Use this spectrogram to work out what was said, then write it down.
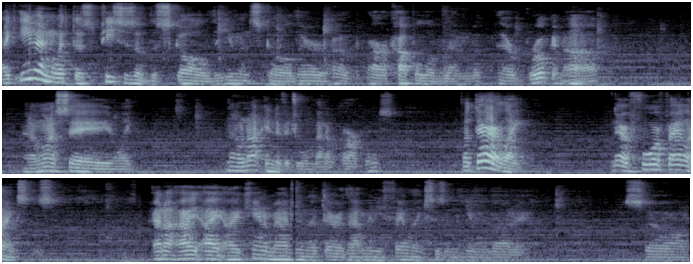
Like, even with the pieces of the skull, the human skull, there are a couple of them, but they're broken up. And I want to say, like, no, not individual metacarpals, but there are, like, there are four phalanxes. And I, I, I can't imagine that there are that many phalanxes in the human body. So,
